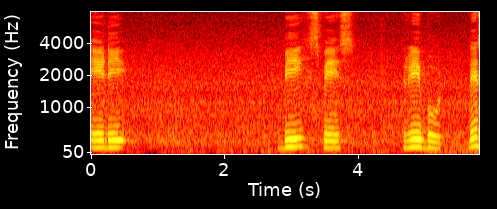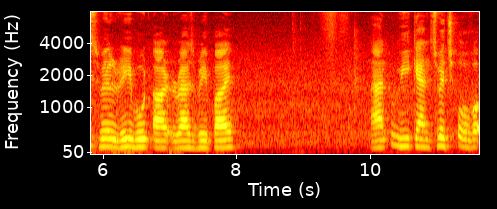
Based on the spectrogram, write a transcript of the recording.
adb space reboot. This will reboot our Raspberry Pi. And we can switch over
